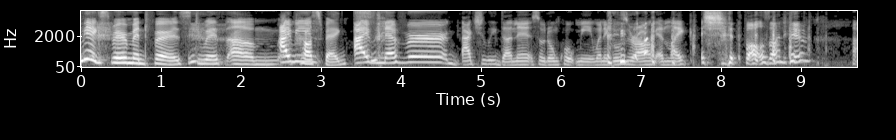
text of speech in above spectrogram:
me experiment first with um I mean, prospects. I've never actually done it, so don't quote me when it goes wrong and like shit falls on him.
